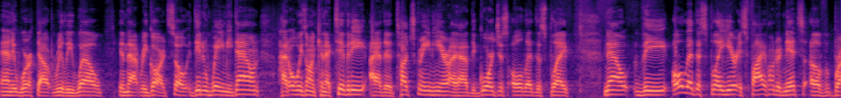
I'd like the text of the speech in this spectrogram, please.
and it worked out really well in that regard. So it didn't weigh me down. Had always on connectivity. I had the touchscreen here. I had the gorgeous OLED display. Now, the OLED display here is 500 nits of br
